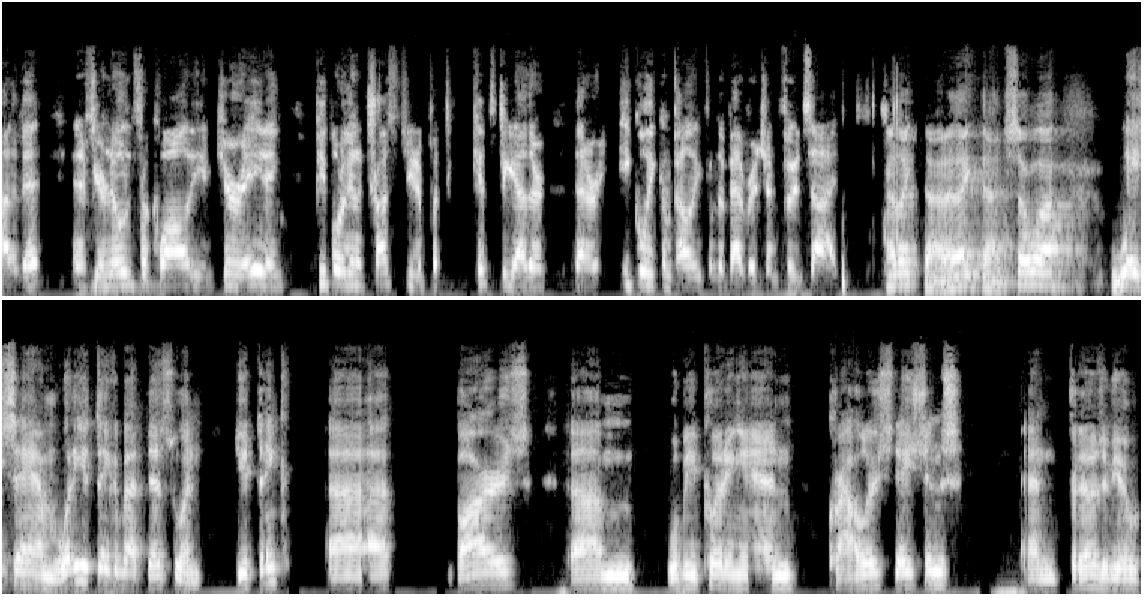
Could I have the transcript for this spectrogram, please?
out of it. And if you're known for quality and curating, people are going to trust you to put kits together that are equally compelling from the beverage and food side. I like that. I like that. So, uh, hey, Sam, what do you think about this one? Do you think uh, bars um, will be putting in crowler stations? And for those of you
